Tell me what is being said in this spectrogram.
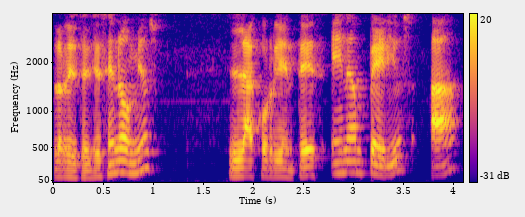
la resistencia es en ohmios, la corriente es en amperios, A,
